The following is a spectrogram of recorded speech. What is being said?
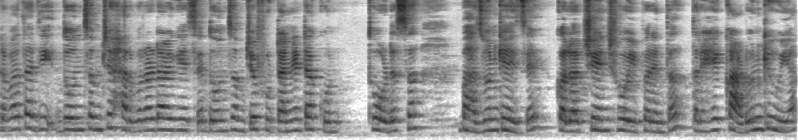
सर्वात आधी दोन चमचे हरभरा डाळ घ्यायचे दोन चमचे फुटाणे टाकून थोडंसं भाजून घ्यायचे. कलर चेंज होईपर्यंत. तर हे काढून घेऊया.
